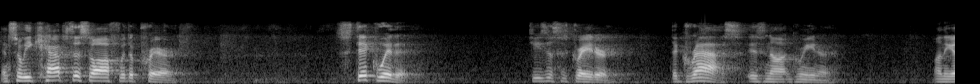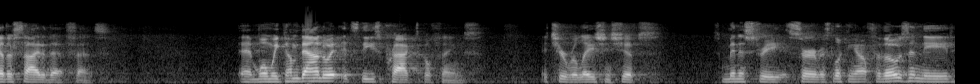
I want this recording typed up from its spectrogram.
And so he caps this off with a prayer. Stick with it. Jesus is greater. The grass is not greener on the other side of that fence. And when we come down to it, it's these practical things it's your relationships, it's ministry, it's service, looking out for those in need,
